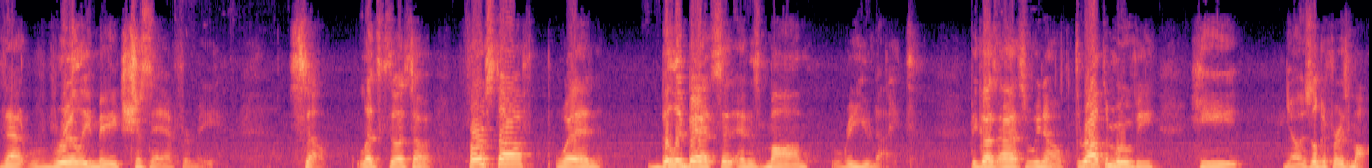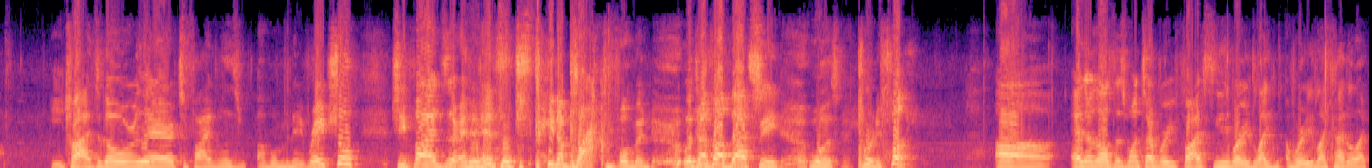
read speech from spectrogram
that really made Shazam for me. So let's let's talk. First off, when Billy Batson and his mom reunite. Because as we know, throughout the movie, he, you know, is looking for his mom. He tries to go over there to find a woman named Rachel. She finds her, and it ends up just being a black woman, which I thought that scene was pretty funny. Uh, and there's also this one time where he finds where he like where he like kind of like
